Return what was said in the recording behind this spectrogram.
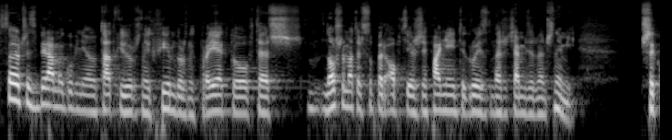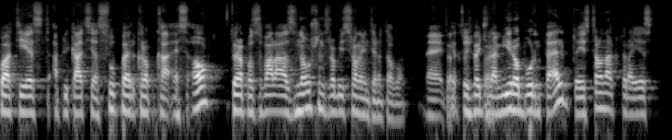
Co, czy zbieramy głównie notatki do różnych firm, do różnych projektów. Też Notion ma też super opcję, że się fajnie integruje z narzędziami zewnętrznymi. Przykład jest aplikacja super.so, która pozwala z Notion zrobić stronę internetową. E, tak, Jak ktoś wejdzie tak. na miroburn.pl, to jest strona, która jest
